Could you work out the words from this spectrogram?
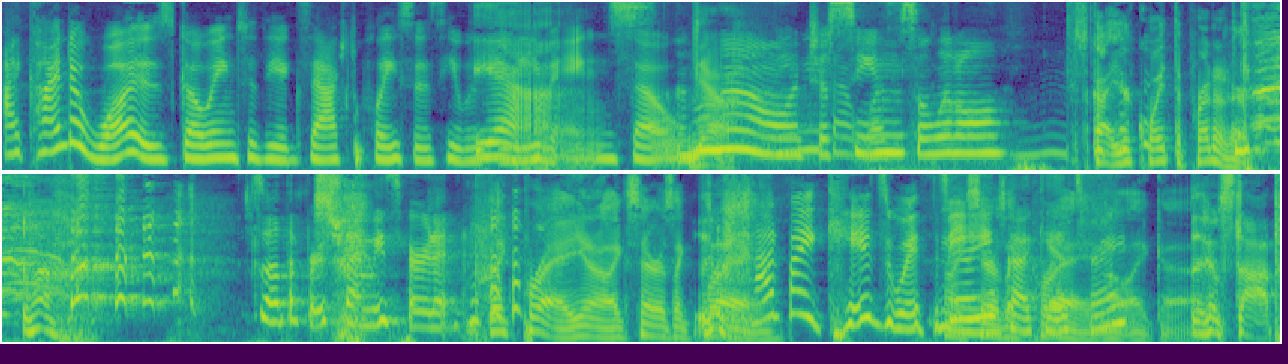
I kind of was going to the exact places he was Yeah. leaving. So I don't Yeah. know. It just that seems a little. Scott, you're quite the predator. It's not the first time he's heard it. like prey, you know, like Sarah's like prey. I had my kids with So me. you've Sarah's got like prey, kids, not right? like uh, Stop.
